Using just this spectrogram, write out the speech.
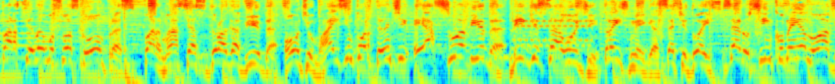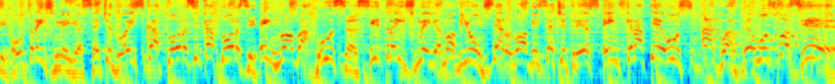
parcelamos suas compras. Farmácias Droga Vida, onde o mais importante é a sua vida. Ligue Saúde 36720569 ou 36721414 em Nova Russas e 36910973 em Crateus. Aguardamos você.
